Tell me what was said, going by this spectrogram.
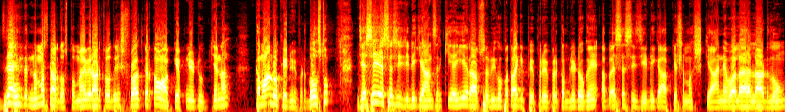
जय हिंद, नमस्कार दोस्तों, मैं विराट चौधरी, स्वागत करता हूँ आपके अपने यूट्यूब चैनल कमांडो अकेडमी पर। दोस्तों, जैसे ही एस एस की आंसर किया ये आप सभी को पता है कि पेपर वेपर कंप्लीट हो गए अब एस एस का आपके समक्ष क्या आने वाला है लाड लूँ?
